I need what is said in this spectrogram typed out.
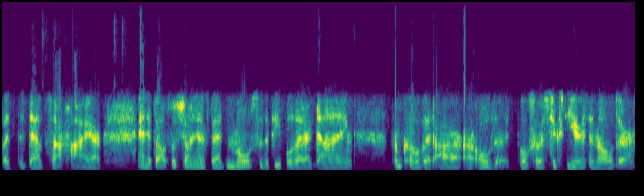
but the deaths are higher, and it's also showing us that most of the people that are dying from COVID are are older, folks who are 60 years and older.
